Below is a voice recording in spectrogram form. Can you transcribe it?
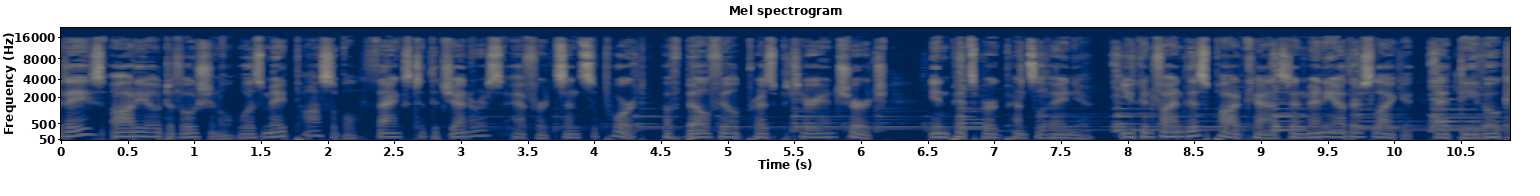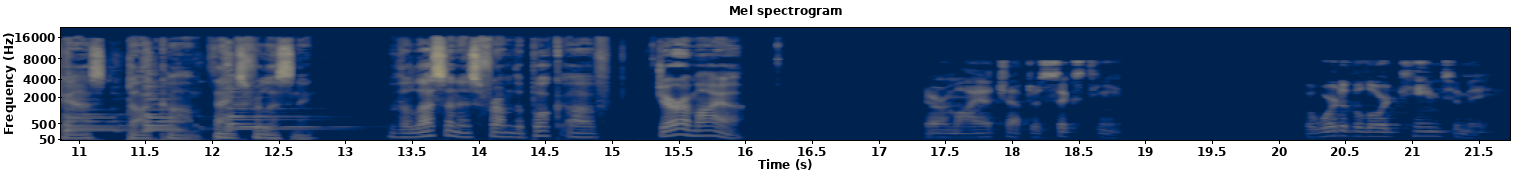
Today's audio devotional was made possible thanks to the generous efforts and support of Bellefield Presbyterian Church in Pittsburgh, Pennsylvania. You can find this podcast and many others like it at devocast.com. Thanks for listening. The lesson is from the book of Jeremiah. Jeremiah chapter 16. The word of the Lord came to me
